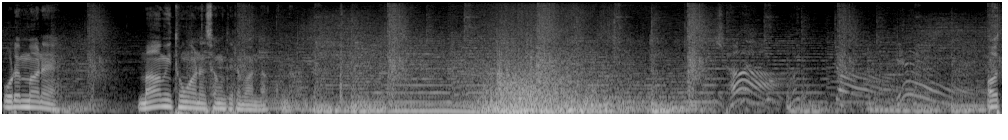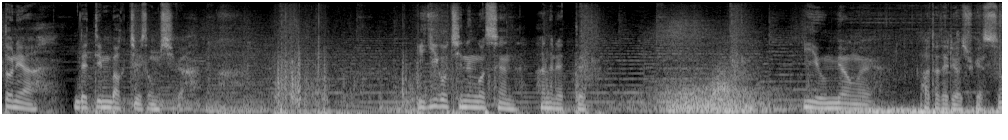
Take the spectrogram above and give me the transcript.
오랜만에 마음이 통하는 상대를 만났구나. 어떠냐, 내 뜀박질 솜씨가. 이기고 지는 것은 하늘의 뜻. 이 운명을 받아들여 주겠소?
